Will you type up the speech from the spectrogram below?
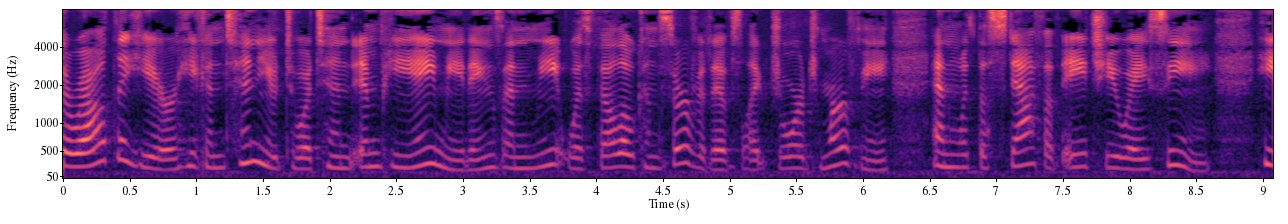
Throughout the year, he continued to attend MPA meetings and meet with fellow conservatives like George Murphy and with the staff of HUAC. He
